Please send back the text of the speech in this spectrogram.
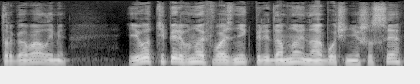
торговал ими. И вот теперь вновь возник передо мной на обочине шоссе,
